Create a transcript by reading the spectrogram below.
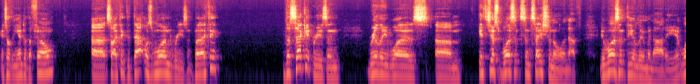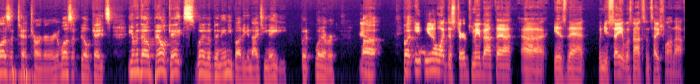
until the end of the film. Uh, so I think that that was one reason, but I think the second reason really was um, it just wasn't sensational enough. It wasn't the Illuminati. It wasn't Ted Turner. It wasn't Bill Gates. Even though Bill Gates wouldn't have been anybody in 1980, but whatever. Yeah. Uh, but you, you know what disturbs me about that uh, is that when you say it was not sensational enough,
